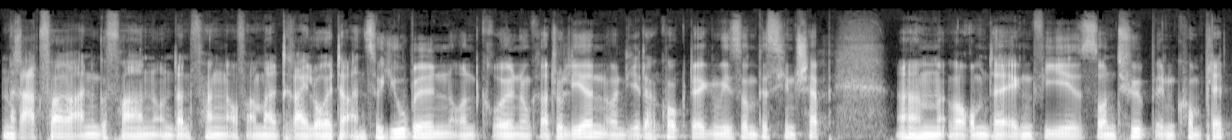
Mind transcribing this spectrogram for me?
ein Radfahrer angefahren und dann fangen auf einmal drei Leute an zu jubeln und grölen und gratulieren und jeder guckt irgendwie so ein bisschen schepp, ähm, warum da irgendwie so ein Typ in komplett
